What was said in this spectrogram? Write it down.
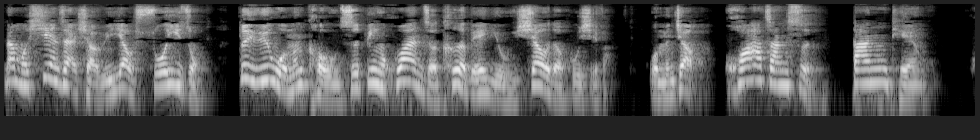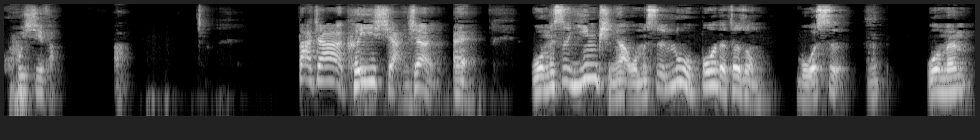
那么现在小鱼要说一种对于我们口吃病患者特别有效的呼吸法，我们叫夸张式丹田呼吸法。大家可以想象，哎，我们是音频啊，我们是录播的这种模式，不，我们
